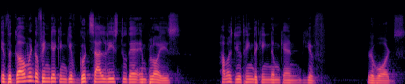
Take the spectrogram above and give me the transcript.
if the government of India can give good salaries to their employees, how much do you think the kingdom can give rewards?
